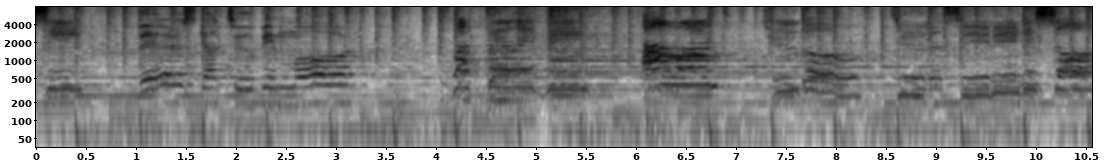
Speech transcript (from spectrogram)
Sea. There's got to be more. What will it be? I want to go to the city he saw,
